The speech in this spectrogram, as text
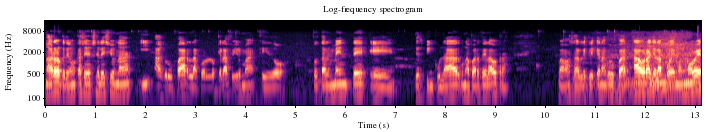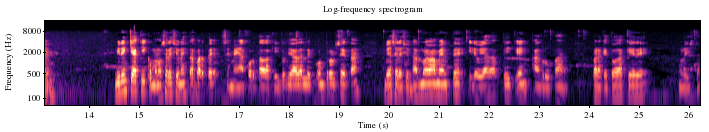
Ahora lo que tenemos que hacer es seleccionar y agruparla, por lo que la firma quedó totalmente eh, desvinculada una parte de la otra. Vamos a darle clic en agrupar. Ahora ya la podemos mover. Miren que aquí, como no seleccioné esta parte, se me ha cortado aquí. Entonces voy a darle control Z, voy a seleccionar nuevamente y le voy a dar clic en agrupar para que toda quede listo.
